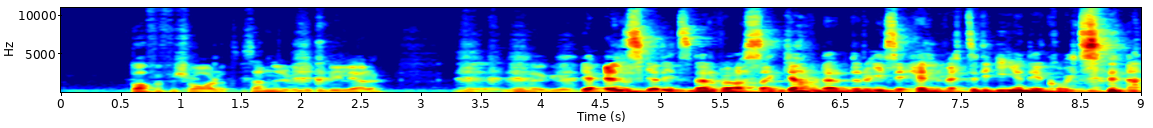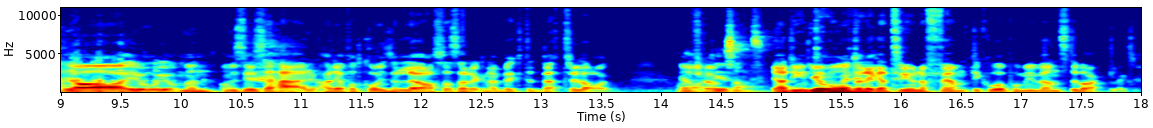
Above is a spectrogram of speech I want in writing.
Bara för försvaret. Sen är det väl lite billigare. Det, det högre upp. Jag älskar ditt nervösa garv där, där du inser helvete, det är en del coins. ja, jo, jo, men om vi säger så här. Hade jag fått coinsen lösa så hade jag kunnat byggt ett bättre lag. Ja, det är sant. Jag hade ju inte jo, valt att lägga 350k på min vänsterback. Liksom.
